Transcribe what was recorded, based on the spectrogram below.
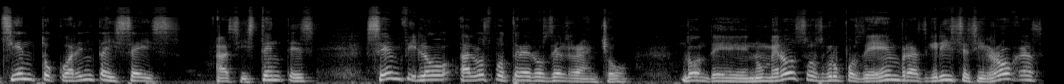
146 asistentes se enfiló a los potreros del rancho, donde numerosos grupos de hembras grises y rojas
